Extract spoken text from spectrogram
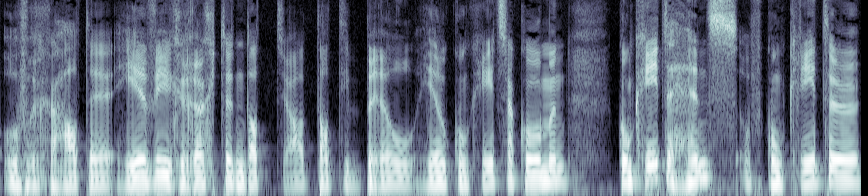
over gehad, hè, heel veel geruchten dat, ja, dat die bril heel concreet zou komen. Concrete hints of concrete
